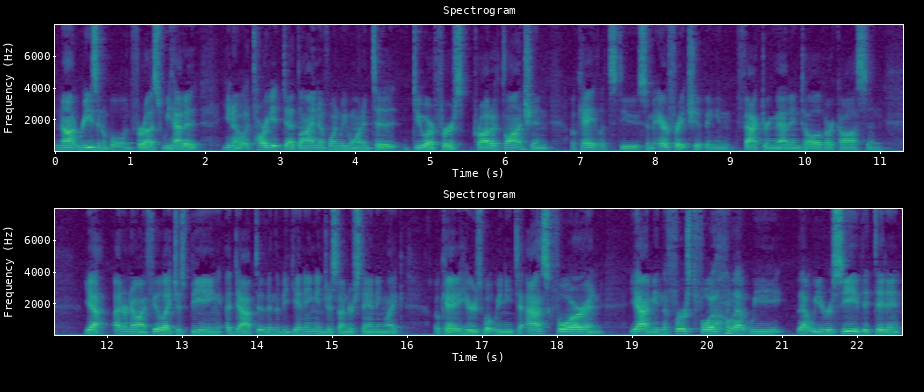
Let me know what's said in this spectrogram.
not reasonable. And for us, we had a, you know, a target deadline of when we wanted to do our first product launch. And okay, let's do some air freight shipping and factoring that into all of our costs. And yeah, I don't know. I feel like just being adaptive in the beginning and just understanding like, okay, here's what we need to ask for. And yeah, I mean, the first foil that we, that we received, it didn't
